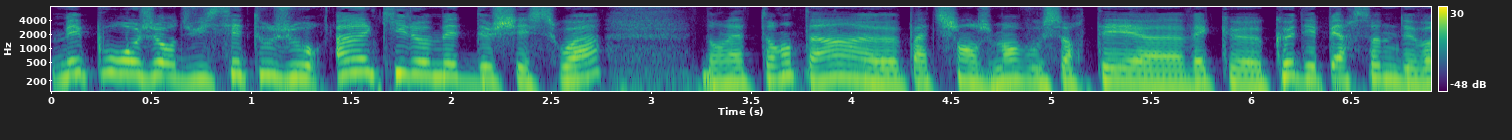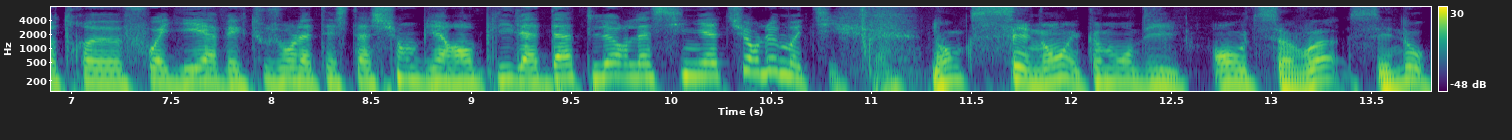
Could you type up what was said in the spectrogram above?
mais pour aujourd'hui, c'est toujours un kilomètre de chez soi. Dans l'attente, hein, euh, pas de changement, vous sortez euh, avec euh, que des personnes de votre foyer, avec toujours l'attestation bien remplie, la date, l'heure, la signature, le motif. Donc c'est non, et comme on dit en Haute-Savoie, c'est non.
